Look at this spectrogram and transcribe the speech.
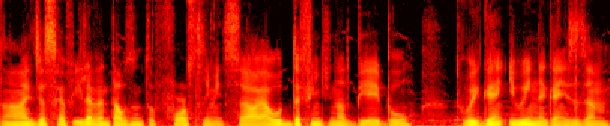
I just have 11,000 of force limit, so I would definitely not be able to win against them.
